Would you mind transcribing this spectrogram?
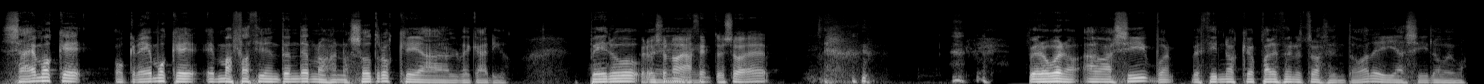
Sabemos que, o creemos que es más fácil entendernos a nosotros que al becario. Pero, Pero eso no es eh, acento, eso es. Pero bueno, aún así, bueno, decirnos qué os parece nuestro acento, ¿vale? Y así lo vemos.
